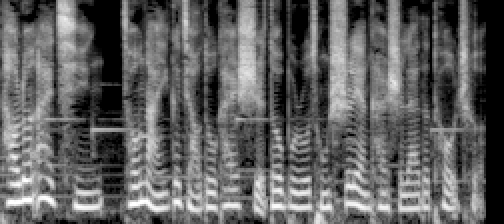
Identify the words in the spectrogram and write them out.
讨论爱情，从哪一个角度开始，都不如从失恋开始来的透彻。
